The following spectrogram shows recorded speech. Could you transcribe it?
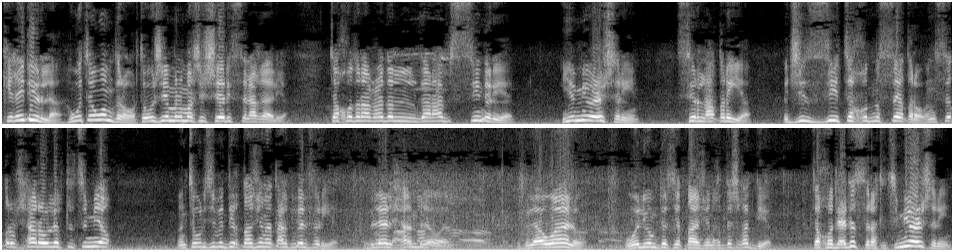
كي غيدير له هو تا هو مضرور تا هو جاي من ال marché شاري السلعة غالية. تاخذ رابعة ديال القرعة ب 60 ريال. هي 120 سير العطرية. تجي للزيت تاخذ نص لتر نص لتر بشحال؟ ولا ب 300 انت وليتي بدير طاجين غيطلع لك ب 1000 ريال بلا لحم بلا والو. بلا والو. هو اليوم درتي طاجين غدا اش غدير؟ تاخذ العدس راه 320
